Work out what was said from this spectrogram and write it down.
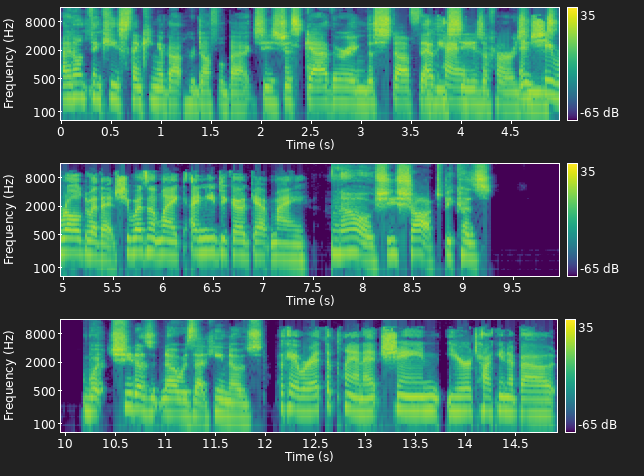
I don't think he's thinking about her duffel bags. He's just gathering the stuff that he Okay. sees of hers. And she rolled with it. She wasn't like, I need to go get my. no, she's shocked because what she doesn't know is that he knows. Okay, we're at the planet. Shane, you're talking about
